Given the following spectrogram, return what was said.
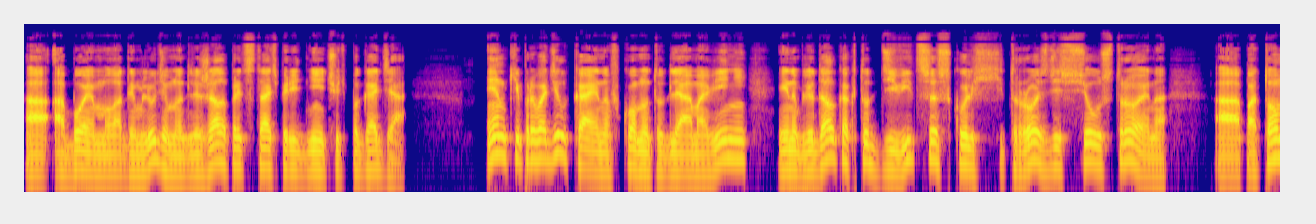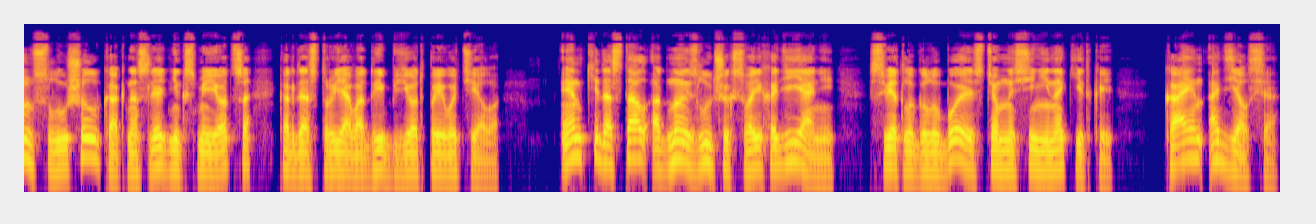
а обоим молодым людям надлежало предстать перед ней чуть погодя. Энки проводил Каина в комнату для омовений и наблюдал, как тот дивится, сколь хитро здесь все устроено, а потом слушал, как наследник смеется, когда струя воды бьет по его телу. Энки достал одно из лучших своих одеяний, светло-голубое с темно-синей накидкой. Каин оделся.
